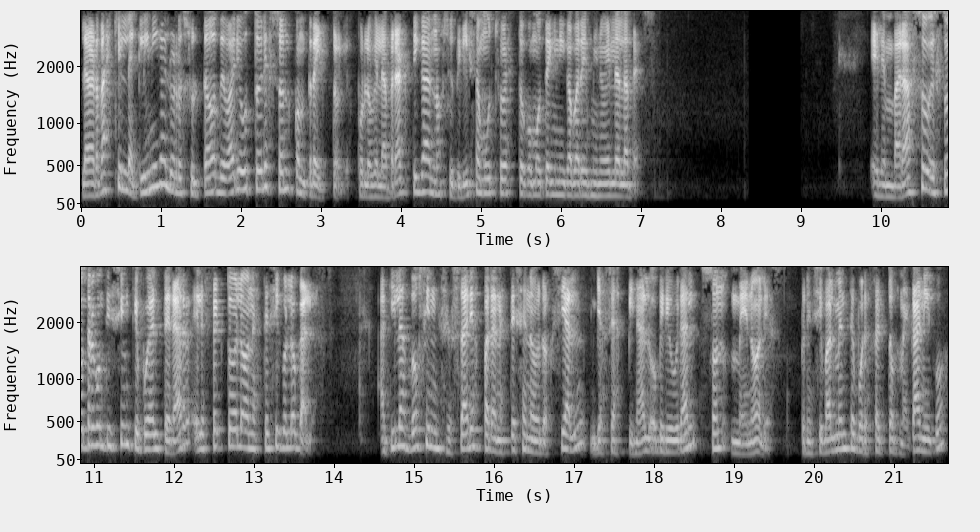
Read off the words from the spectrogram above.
la verdad es que en la clínica los resultados de varios autores son contradictorios, por lo que en la práctica no se utiliza mucho esto como técnica para disminuir la latencia. El embarazo es otra condición que puede alterar el efecto de los anestésicos locales. Aquí las dosis necesarias para anestesia neuroaxial, ya sea espinal o peridural, son menores, principalmente por efectos mecánicos,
